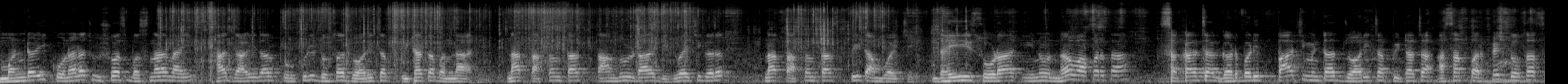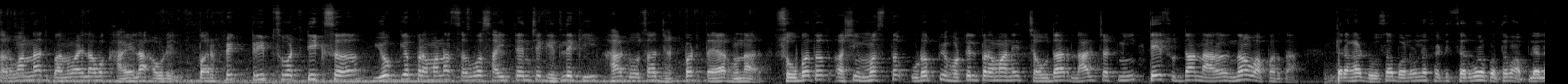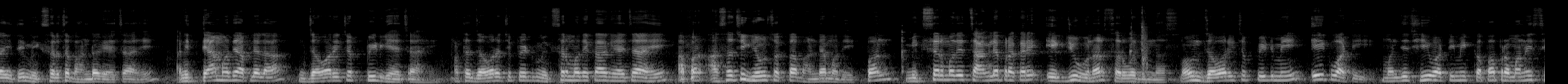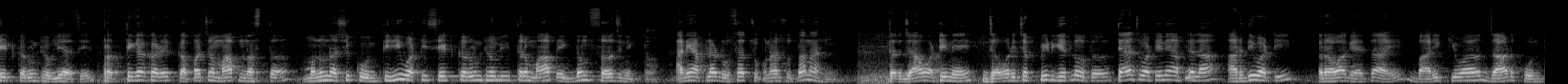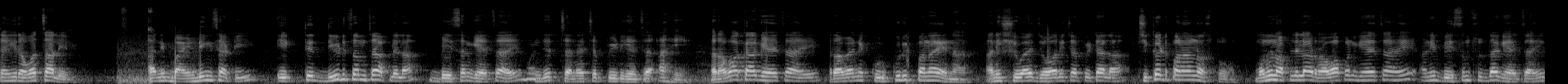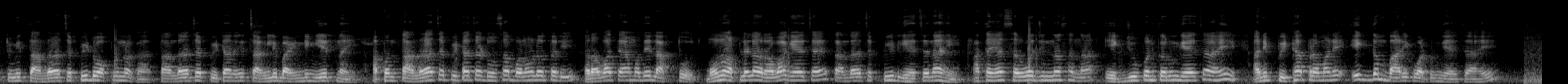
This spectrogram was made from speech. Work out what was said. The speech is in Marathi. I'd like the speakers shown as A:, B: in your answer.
A: मंडळी कोणालाच विश्वास बसणार नाही. हा जाळीदार कुरकुरीत डोसा ज्वारीच्या पिठाचा बनला आहे. ना तासन तास तांदूळ डाळ भिजवायची गरज ना तासन तास पीठ आंबवायचे. दही सोडा इनो न वापरता सकाळच्या गडबडीत पाच मिनिटात ज्वारीच्या पिठाचा असा परफेक्ट डोसा सर्वांनाच बनवायला व खायला आवडेल. परफेक्ट ट्रिप्स व टिक्स योग्य प्रमाणात सर्व साहित्यांचे घेतले की हा डोसा झटपट तयार होणार. सोबतच अशी मस्त उडप्पी हॉटेलप्रमाणे चवदार लाल चटणी ते सुद्धा नारळ न वापरता. तर हा डोसा बनवण्यासाठी सर्वप्रथम आपल्याला इथे मिक्सरचं भांडं घ्यायचं आहे आणि त्यामध्ये आपल्याला जवारीचं पीठ घ्यायचं आहे. आता जवारीचे पीठ मिक्सरमध्ये का घ्यायचं आहे? आपण असंची घेऊ शकता भांड्यामध्ये पण मिक्सरमध्ये चांगल्या प्रकारे एकजीव होणार सर्व जिन्नस. म्हणून जवारीचं पीठ मी एक वाटी म्हणजेच ही वाटी मी कपाप्रमाणे सेट करून ठेवली असेल. प्रत्येकाकडे कपाचं माप नसतं म्हणून अशी कोणतीही वाटी सेट करून ठेवली तर माप एकदम सहज निघतं आणि आपला डोसा चुकणार सुद्धा नाही. तर ज्या वाटीने जवारीचं पीठ घेतलं होतं त्याच वाटीने आपल्याला अर्धी वाटी रवा घ्यायचा आहे. बारीक किंवा जाड कोणताही रवा चालेल. आणि बाइंडिंगसाठी एक ते दीड चमचा आपल्याला बेसन घ्यायचं आहे म्हणजे चण्याचं पीठ घ्यायचं आहे. रवा का घ्यायचा आहे? रव्याने कुरकुरीतपणा येणार आणि शिवाय ज्वारीच्या पिठाला चिकटपणा नसतो. म्हणून आपल्याला रवा पण घ्यायचा आहे आणि बेसन सुद्धा घ्यायचं आहे. तुम्ही तांदळाचं पीठ वापरू नका. तांदळाच्या पिठाने चांगली बाइंडिंग येत नाही. आपण तांदळाच्या पिठाचा डोसा बनवला तरी रवा त्यामध्ये लागतोच. म्हणून आपल्याला रवा घ्यायचा आहे तांदळाचं पीठ घ्यायचं नाही. आता ह्या सर्व जिन्नसांना एकजीव पण करून घ्यायचं आहे आणि पिठाप्रमाणे एकदम बारीक वाटून घ्यायचं आहे.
